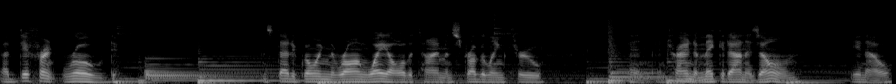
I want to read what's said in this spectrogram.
a different road instead of going the wrong way all the time and struggling through and, and trying to make it on his own, you know,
